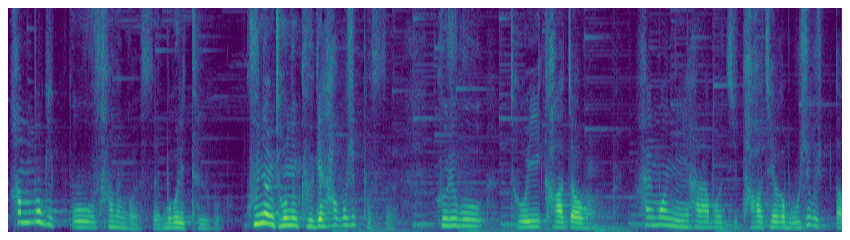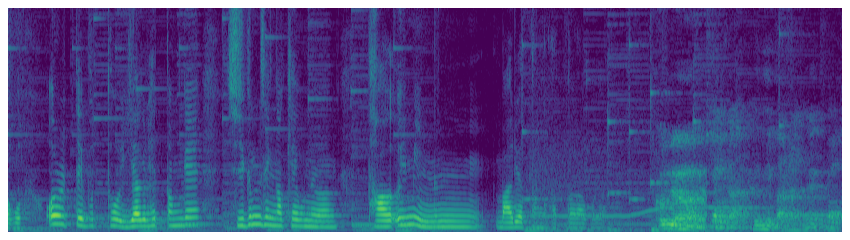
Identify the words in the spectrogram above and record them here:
한복 입고 사는 거였어요. 머리 틀고. 그냥 저는 그게 하고 싶었어요. 그리고 저희 가정 할머니, 할아버지 다 제가 모시고 싶다고 어릴 때부터 이야기를 했던 게 지금 생각해보면 다 의미 있는 말이었던 것 같더라고요. 그러면 저희가 흔히 말하는 네.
